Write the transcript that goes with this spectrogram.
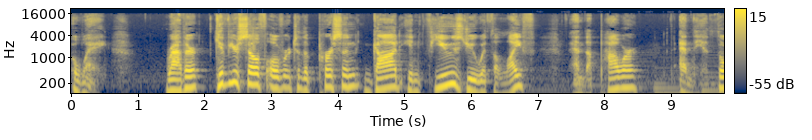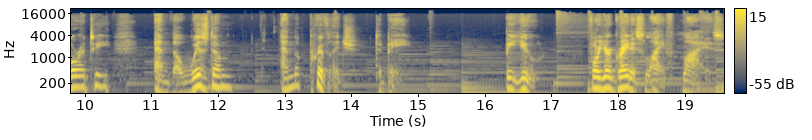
away. Rather, give yourself over to the person God infused you with the life and the power and the authority and the wisdom and the privilege to be. Be you, for your greatest life lies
